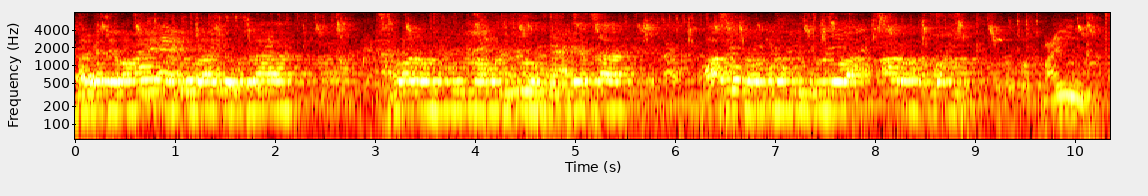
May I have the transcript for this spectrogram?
Warga Jamamai, Kaitu Bahas Keputra, Buar Untung Nomor 7, Biasa, Masuk Nomor 72, Arun Boni. Main.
